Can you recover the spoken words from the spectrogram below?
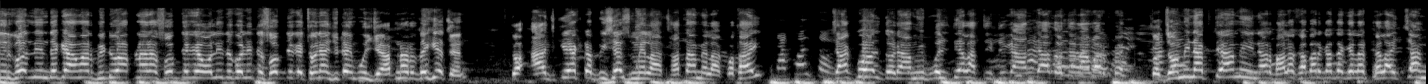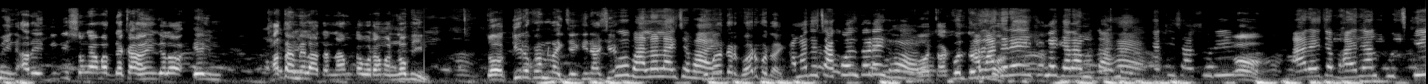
দীর্ঘদিন থেকে আমার ভিডিও আপনারা সব জায়গায় অলিতে গলিতে সব জায়গায় ছড়াই ঝুটাই বলছে আপনারা দেখিয়েছেন? তো আজকে একটা বিশেষ মেলা ছাতা মেলা কোথায়? চাকল তোরে। আমি বলতে লাগছি ঠিক আছে আন্দাজ হচ্ছে না আমার তো জমিন আপতে আমিন আর ভালো খাবার খাতে গেলে ঠেলাই চামিন আর এই দিদির সঙ্গে আমার দেখা হয়ে গেল এই ছাতা মেলাতে নামটা ওটা আমার নবীন। তো কীরকম লাগছে কিনা আছে খুব ভালো লাগছে ভাই। তোমাদের ঘর কোথায়? আমাদের চাকলতোড়েই ঘর। ও চাকল তোরে আমাদের এইখানে গ্রামটা হ্যাঁ। জেঠি শাশুড়ি ও। আর এই যে ভাইরাল ফুচকি।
